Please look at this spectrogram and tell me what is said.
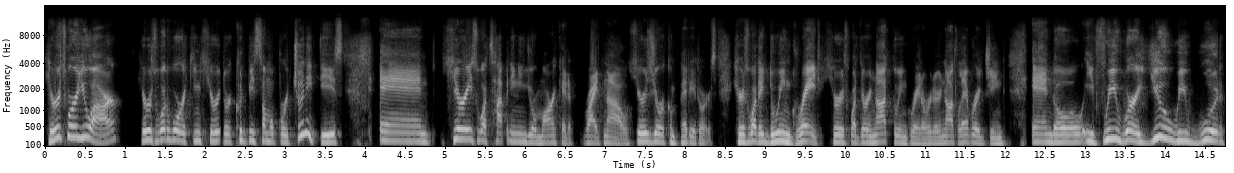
here's where you are. Here's what working. Here there could be some opportunities. And here is what's happening in your market right now. Here's your competitors. Here's what they're doing great. Here's what they're not doing great or they're not leveraging. And uh, if we were you we would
